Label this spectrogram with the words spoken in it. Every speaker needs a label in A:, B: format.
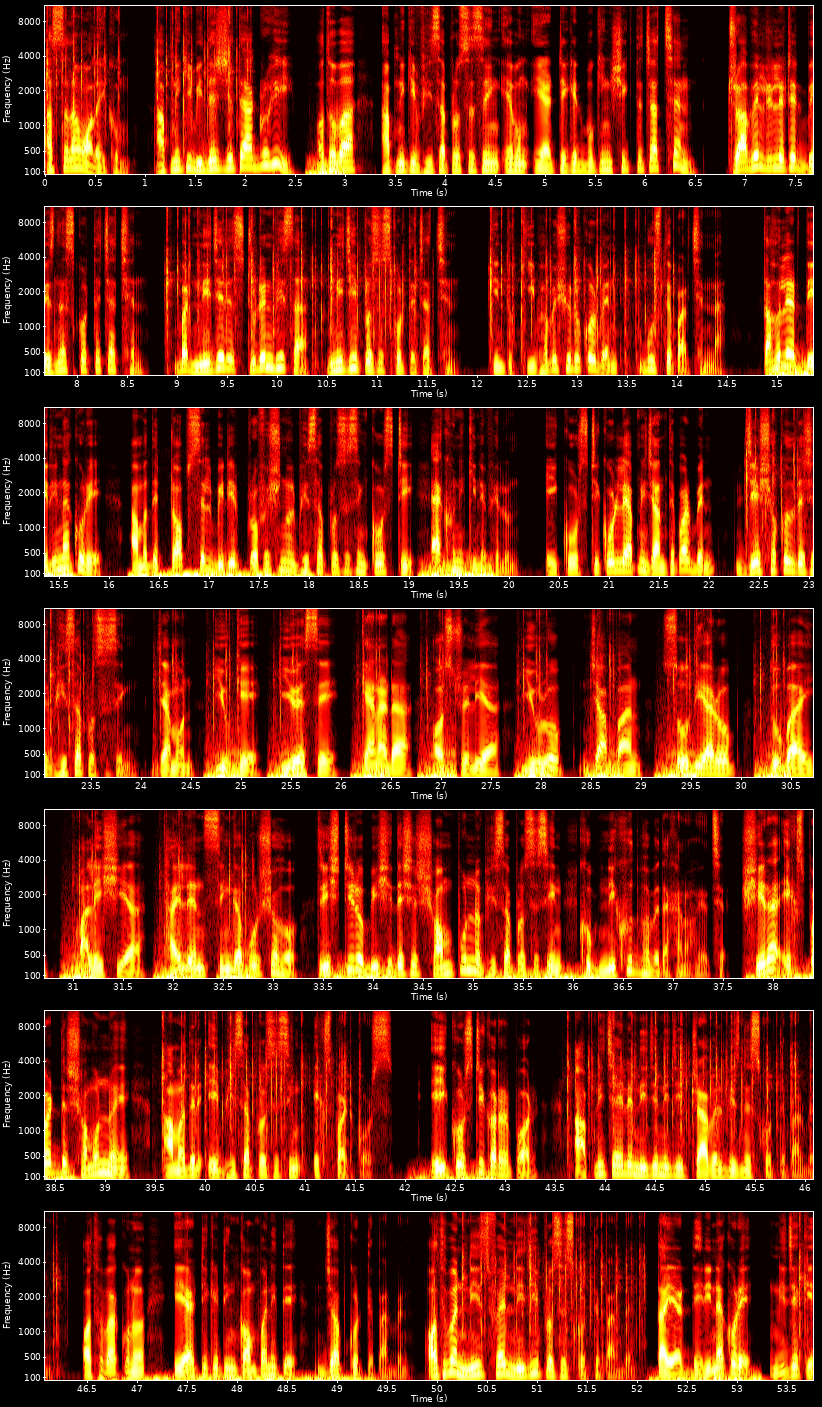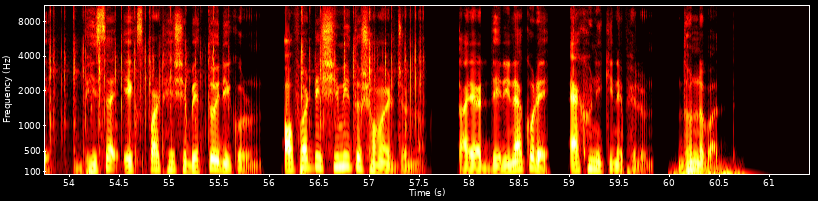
A: আসসালামু আলাইকুম। আপনি কি বিদেশ যেতে আগ্রহী? অথবা আপনি কি ভিসা প্রসেসিং এবং এয়ার টিকিট বুকিং শিখতে চাচ্ছেন?
B: ট্রাভেল রিলেটেড বিজনেস করতে চাচ্ছেন, বাট নিজের স্টুডেন্ট ভিসা নিজেই প্রসেস করতে চাচ্ছেন, কিন্তু কীভাবে শুরু করবেন বুঝতে পারছেন না। তাহলে আর দেরি না করে আমাদের টপসেল বিডির প্রফেশনাল ভিসা প্রসেসিং কোর্সটি এখনই কিনে ফেলুন। এই কোর্সটি করলে আপনি জানতে পারবেন যে সকল দেশের ভিসা প্রসেসিং, যেমন UK USA Canada Australia Europe Japan, Saudi Arabia, Dubai, Malaysia, Thailand, Singapore সহ ত্রিশটিরও বেশি দেশের সম্পূর্ণ ভিসা প্রসেসিং খুব নিখুঁতভাবে দেখানো হয়েছে। সেরা এক্সপার্টদের সমন্বয়ে আমাদের এই ভিসা প্রসেসিং এক্সপার্ট কোর্স। এই কোর্সটি করার পর আপনি চাইলে নিজে নিজেই ট্রাভেল বিজনেস করতে পারবেন অথবা কোনো এয়ার টিকেটিং কোম্পানিতে জব করতে পারবেন অথবা নিজ ফাইল নিজেই প্রসেস করতে পারবেন। তাই আর দেরি না করে নিজেকে ভিসা এক্সপার্ট হিসেবে তৈরি করুন। অফারটি সীমিত সময়ের জন্য। তাই আর দেরি না করে এখনই কিনে ফেলুন। ধন্যবাদ।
